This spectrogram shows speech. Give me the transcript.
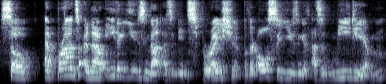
So uh, brands are now either using that as an inspiration, but they're also using it as a medium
